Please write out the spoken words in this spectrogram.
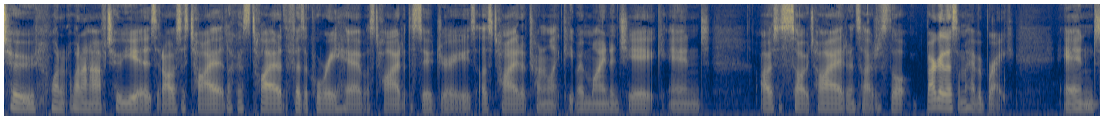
two one one and a half two years and I was just tired. Like I was tired of the physical rehab. I was tired of the surgeries. I was tired of trying to like keep my mind in check and I was just so tired. And so I just thought bugger this I'm gonna have a break. And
